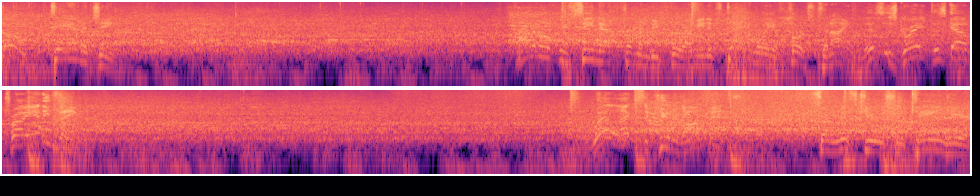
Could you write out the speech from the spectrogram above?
So damaging. I don't know if we've seen that from him before. I mean, it's definitely a first tonight. This is great. This guy will try anything. Well executed offense. Some miscues from Kane here.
